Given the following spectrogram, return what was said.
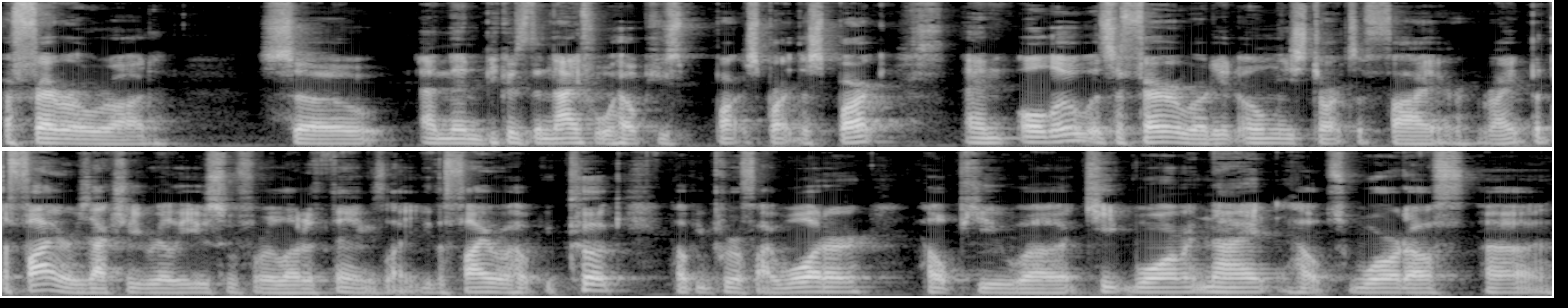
a ferro rod. So, and then because the knife will help you spark, spark the spark, and although it's a ferro rod, it only starts a fire, right? But the fire is actually really useful for a lot of things. Like the fire will help you cook, help you purify water, help you uh, keep warm at night, helps ward off uh,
